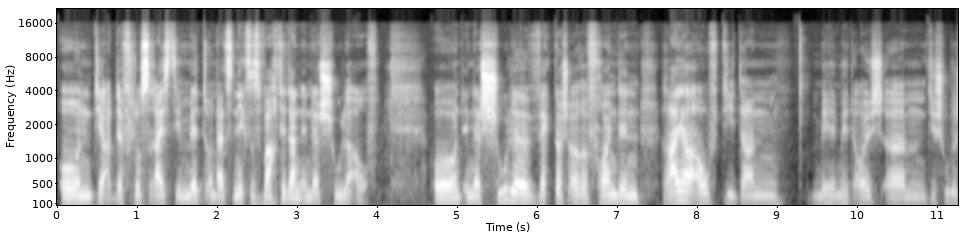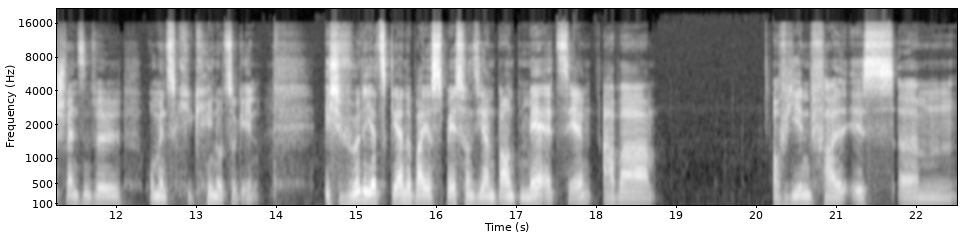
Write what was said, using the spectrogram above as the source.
Und ja, der Fluss reißt ihn mit und als nächstes wacht ihr dann in der Schule auf. Und in der Schule weckt euch eure Freundin Raya auf, die dann mit, euch ähm, die Schule schwänzen will, um ins Kino zu gehen. Ich würde jetzt gerne bei A Space von The Unbound mehr erzählen, aber auf jeden Fall ist ähm,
